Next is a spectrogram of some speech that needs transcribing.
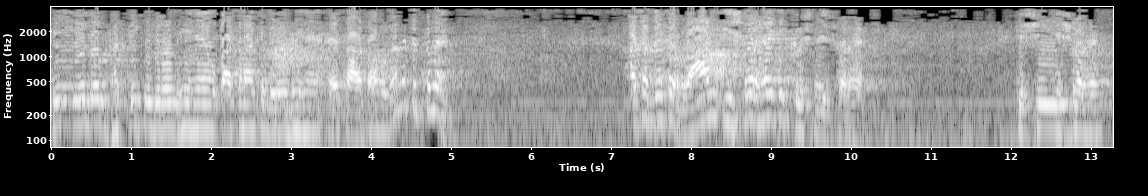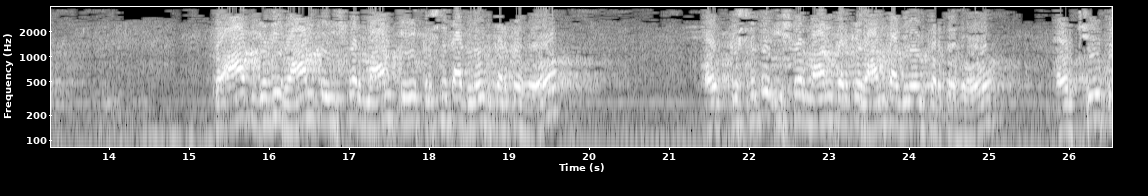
कि ये लोग भक्ति के विरोधी हैं, उपासना के विरोधी हैं, ऐसा आता होगा ना चित्त में? अच्छा देखो, राम ईश्वर है कि कृष्ण ईश्वर है? कि शिव ईश्वर है? तो आप यदि राम को ईश्वर मान के कृष्ण का विरोध करते हो, और कृष्ण को ईश्वर मान करके राम का विरोध करते हो, और शिव को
